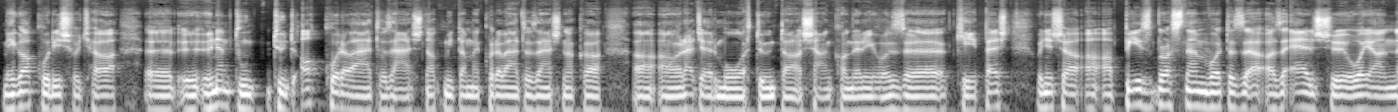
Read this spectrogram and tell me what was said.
Még akkor is, hogyha ő, ő nem tűnt, tűnt akkora változásnak, mint amekkora változásnak a, a, a Roger Moore tűnt a Sean Conneryhoz képest, ugyanis a, a, a Pierce Brosnan volt az, az első olyan,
